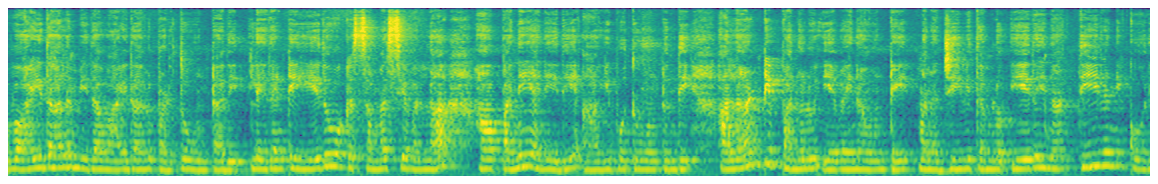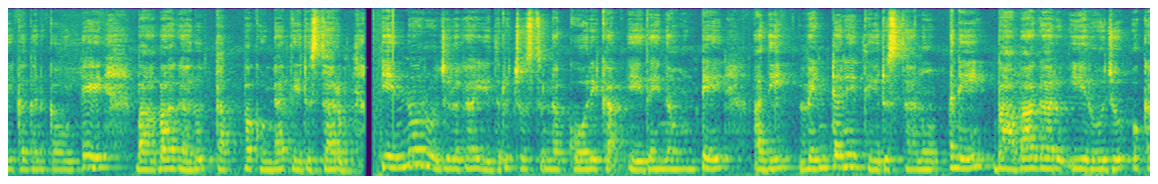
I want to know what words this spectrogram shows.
వాయిదాల మీద వాయిదాలు పడుతూ ఉంటుంది. లేదంటే ఏదో ఒక సమస్య వల్ల ఆ పని అనేది ఆగిపోతూ ఉంటుంది. అలాంటి పనులు ఏవైనా ఉంటే మన జీవితంలో ఏదైనా తీరని కోరిక కనుక ఉంటే బాబాగారు తప్పకుండా తీరుస్తారు. ఎన్నో రోజులుగా ఎదురు చూస్తున్న కోరిక ఏదైనా ఉంటే అది వెంటనే తీరుస్తాను అని బాబాగారు ఈరోజు ఒక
